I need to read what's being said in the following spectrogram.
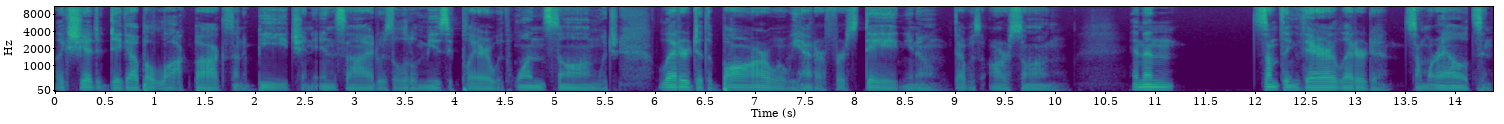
Like she had to dig up a lockbox on a beach, and inside was a little music player with one song, which led her to the bar where we had our first date. You know, that was our song. And then something there led her to somewhere else, and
